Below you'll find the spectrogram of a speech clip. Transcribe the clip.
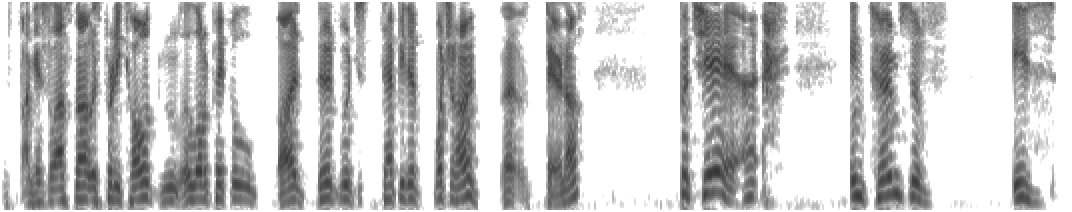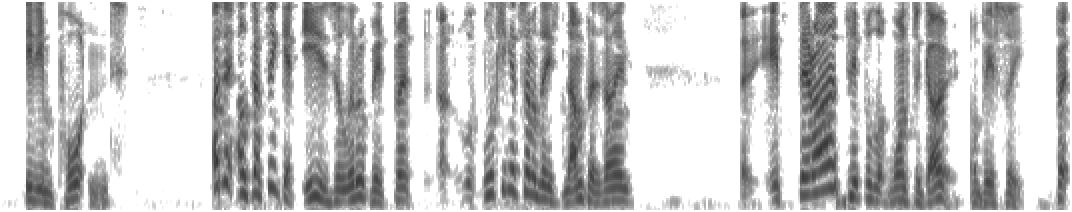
Uh, I guess last night was pretty cold, and a lot of people I heard were just happy to watch at home. Uh, fair enough. But yeah, uh, in terms of is it important? I think look, I think it is a little bit, but uh, looking at some of these numbers, I mean, it, there are people that want to go, obviously, but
